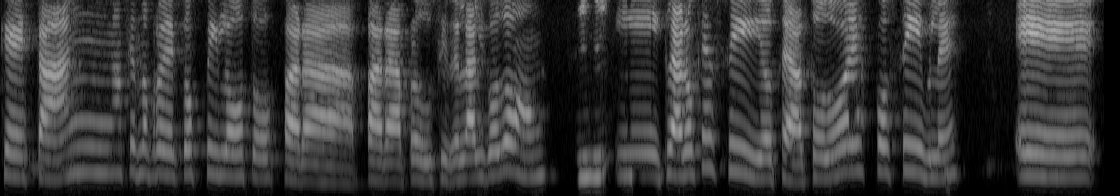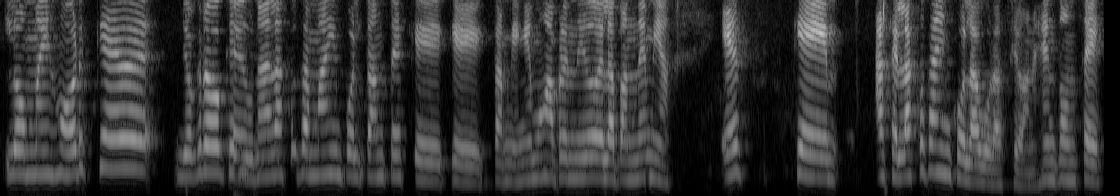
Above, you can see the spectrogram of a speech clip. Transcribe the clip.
que están haciendo proyectos pilotos para, para producir el algodón. Y claro que sí, o sea, todo es posible. Eh, lo mejor que yo creo que una de las cosas más importantes que, que también hemos aprendido de la pandemia es que hacer las cosas en colaboraciones. Entonces,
